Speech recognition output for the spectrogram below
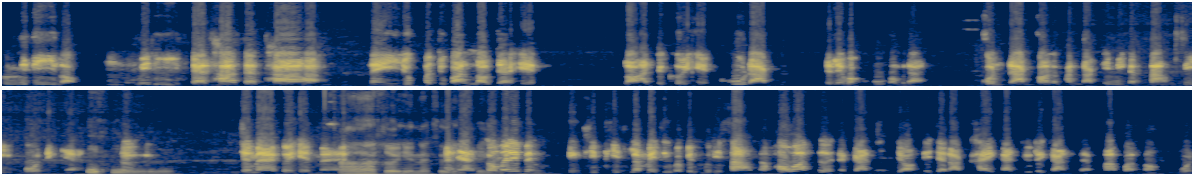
มันไม่ดีหรอกอืมมันไม่ดี แต่ถ้าแต่ถ้าในยุคปัจจุบัน เราจะเห็น เราอาจจะเคยเห็นคู่รัก จะเรียกว่าคู่ก็ไม่ได้ คนรักความสัมพันธ์รักที่มีกันสามสี่คนอย่างเงี้ยโอ้โหใช่ไหมเคยเห็นไหมอ่าเคยเห็นนะเคยอันเห็นเนี้ยเคยก็เห็นไม่ได้เป็นสิ่งที่ผิดและไม่ถือว่าเป็นมือที่สามนะเพราะว่าเกิดจากการยินยอมที่จะรักใคร่กันอยู่ด้วยกันแบบมากกว่าสองคน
